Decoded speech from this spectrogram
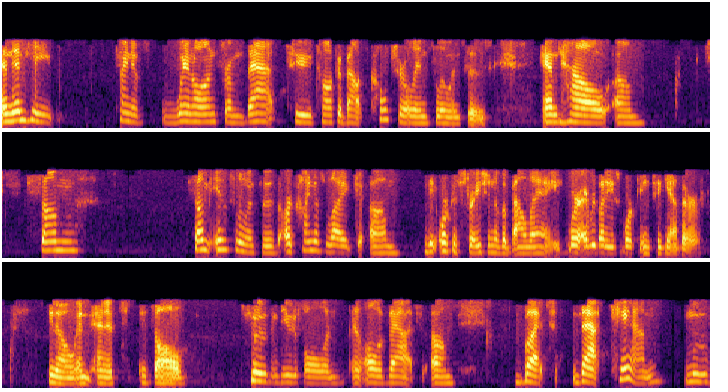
and then he kind of went on from that to talk about cultural influences and how um, some some influences are kind of like um, the orchestration of a ballet where everybody's working together, you know, and and it's it's all smooth and beautiful and and all of that, um, but that can move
